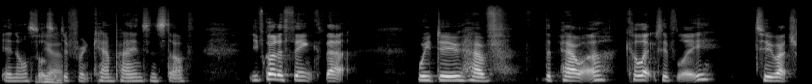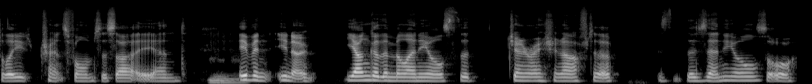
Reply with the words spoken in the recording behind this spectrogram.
in all sorts Yeah. of different campaigns and stuff. You've got to think that we do have the power collectively to actually transform society and Mm. even you know younger than millennials the generation after the zennials or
